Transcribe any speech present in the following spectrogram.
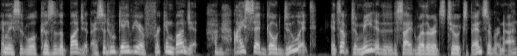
And they said, well, because of the budget. I said, who gave you a freaking budget? Hmm. I said, go do it. It's up to me to decide whether it's too expensive or not.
